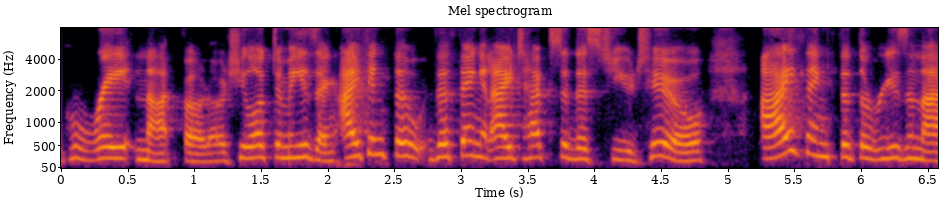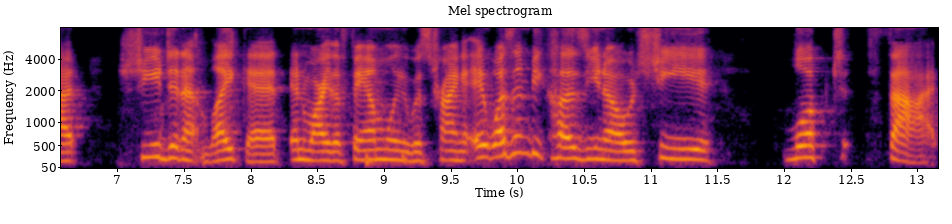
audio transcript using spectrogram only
great in that photo. She looked amazing. I think the the thing, and I texted this to you too. I think that the reason that she didn't like it and why the family was trying it, it wasn't because you know she looked fat.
